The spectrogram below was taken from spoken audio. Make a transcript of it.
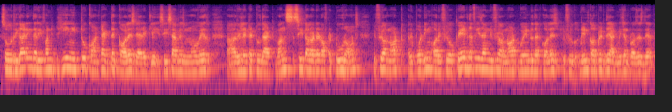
So regarding the refund he need to contact the college directly. Csab is nowhere uh, related to that. Once seat allotted after two rounds if you are not reporting or if you have paid the fees and if you are not going to that college if you didn't complete the admission process there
